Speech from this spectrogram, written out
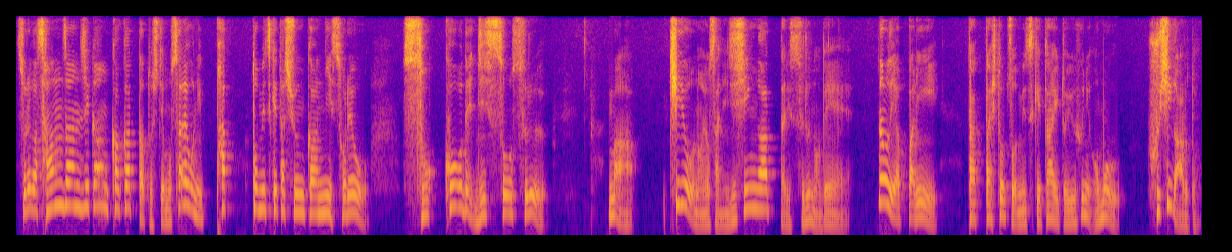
それが散々時間かかったとしても最後にパッと見つけた瞬間にそれを速攻で実装する、まあ、器量の良さに自信があったりするので、なのでやっぱりたった一つを見つけたいというふうに思う節があると。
